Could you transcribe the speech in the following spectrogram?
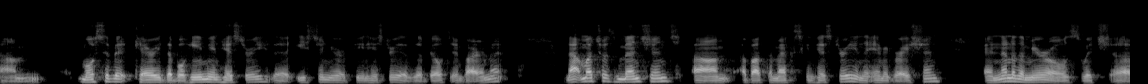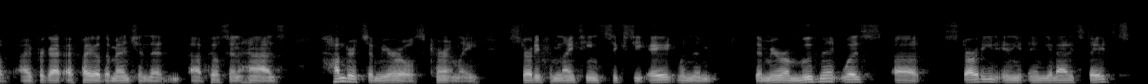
Um, most of it carried the Bohemian history, the Eastern European history of the built environment. Not much was mentioned um, about the Mexican history and the immigration, and none of the murals, which uh, I forgot, I failed to mention that uh, Pilsen has hundreds of murals currently, starting from 1968 when the, the mural movement was uh, starting in, in the United States,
